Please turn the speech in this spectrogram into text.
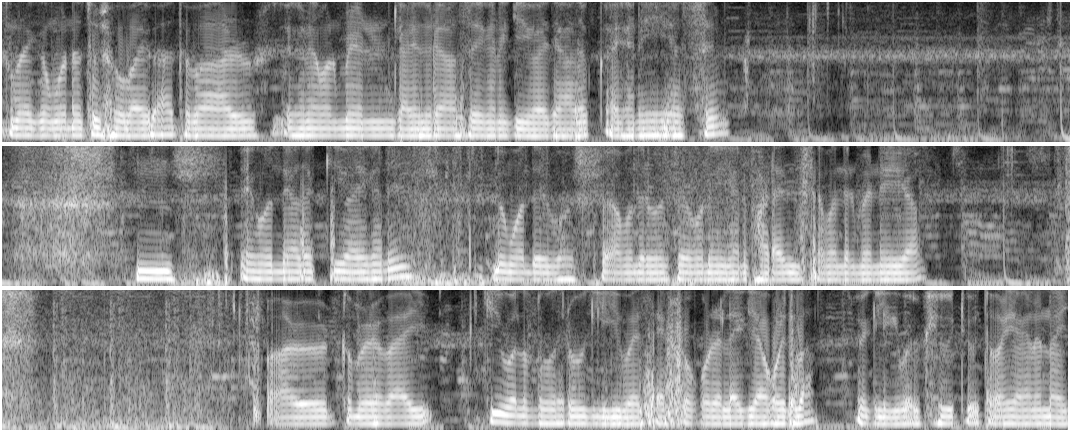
তোমরা কেমন আছো সবাই? অথবা আর এখানে আমার মেন গাড়ি ধরে আছে, এখানে কি হয়? দেখা যাক এখানে এই আছে এখন দেখা যাক কী হয় এখানে। তোমাদের ভরসা, আমাদের ভরসা ওখানে এখানে ফাটাই দিচ্ছে আমাদের ম্যানেরিয়া আর তোমরা ভাই, কী বললাম তোমাদের উইকলি কি ভাই একশো করে লাইক ইয়া করে দেবা? উইকলি ভাই ভিউ টিউ তোমার এখানে নাই।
